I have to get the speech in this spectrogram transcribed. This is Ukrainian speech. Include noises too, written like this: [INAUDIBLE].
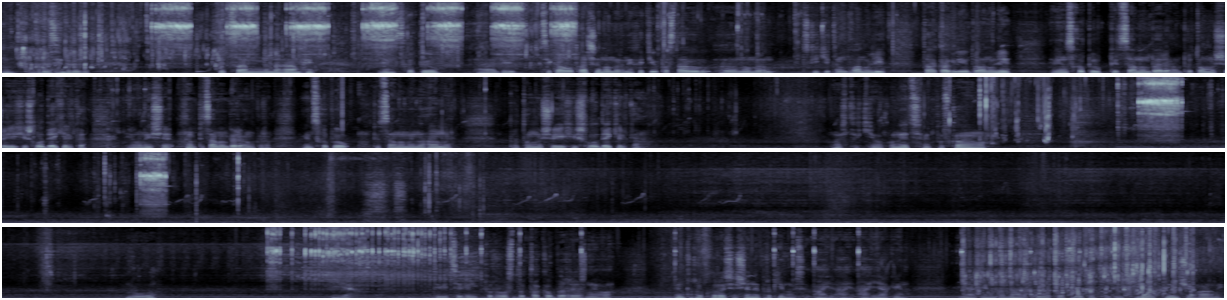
Друзі, друзі. Під самими ногами він схопив. Цікаво, перший номер не хотів. Поставив е, номер скільки там 2 нулі. Так, Аглію 2 нулі. Він схопив під самим берегом, при тому, що їх йшло декілька, і вони ще під самим берегом кажу. Він схопив під самими ногами, при тому, що їх йшло декілька. Ось такий окунець відпускаємо. Був. Є. Дивіться, він просто так обережно його. Він, коротше, ще не прокинувся. Ай, ай, ай, як він. Як він бодає, круто, слухайте, який окунчик гарний.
